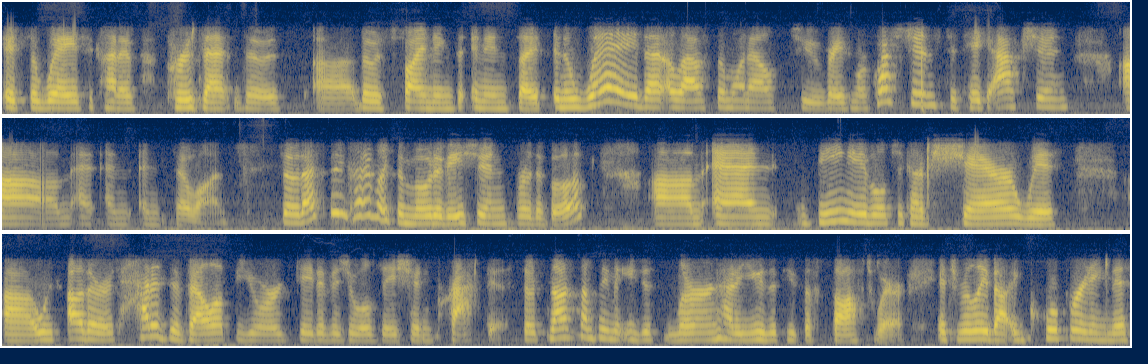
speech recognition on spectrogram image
it's a way to kind of present those uh, those findings and insights in a way that allows someone else to raise more questions, to take action, um, and, and, and so on. So that's been kind of like the motivation for the book, um, and being able to kind of share with uh, with others how to develop your data visualization practice. So it's not something that you just learn how to use a piece of software. It's really about incorporating this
